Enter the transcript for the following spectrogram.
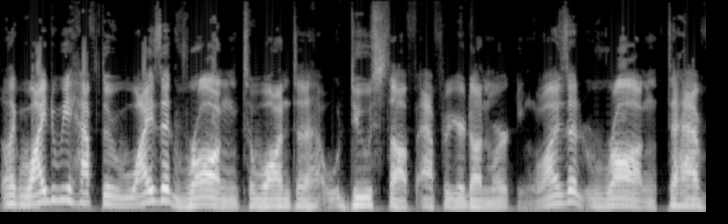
like why do we have to why is it wrong to want to do stuff after you're done working? Why is it wrong to have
